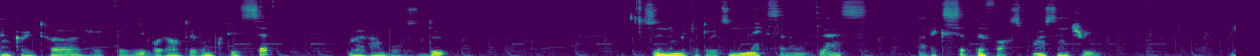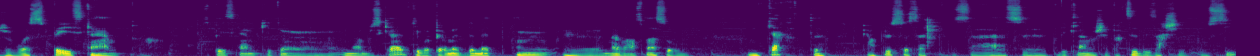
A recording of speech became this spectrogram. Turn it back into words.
MK Ultra, je vais payer Boganter, va me coûter 7, je me rembourse 2. Susanoo Mikoto est une excellente classe avec 7 de force pour un Sentry. Je vois Space Camp. Space Camp qui est une embuscade qui va permettre de mettre un, euh, avancement sur une carte. Puis en plus, ça, ça, se déclenche à partir des archives aussi.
